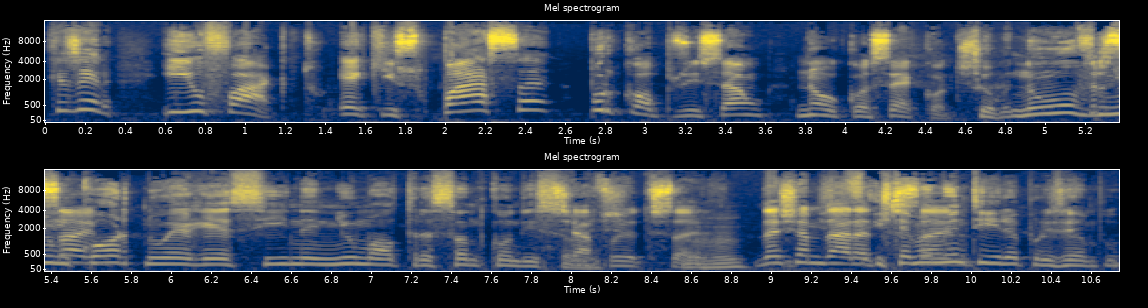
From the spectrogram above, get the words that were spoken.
Quer dizer, e o facto é que isso passa porque a oposição não o consegue contestar. Não houve terceiro, nenhum corte no RSI, nem nenhuma alteração de condições. Já foi o terceiro. Uhum. Deixa-me dar a Isto terceiro... é uma mentira, por exemplo.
